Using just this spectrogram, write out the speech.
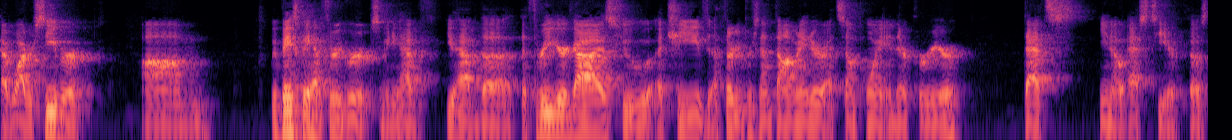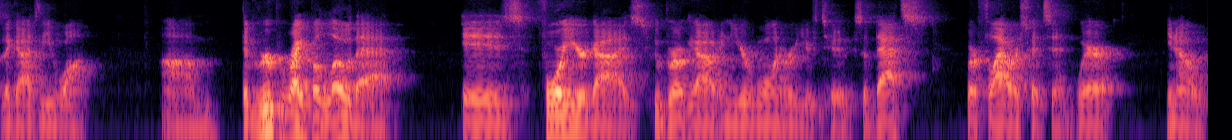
at wide receiver. Um, we basically have three groups. I mean, you have you have the the three year guys who achieved a thirty percent dominator at some point in their career. That's you know S tier. Those are the guys that you want. Um, the group right below that is four year guys who broke out in year one or year two. So that's where Flowers fits in. Where you know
